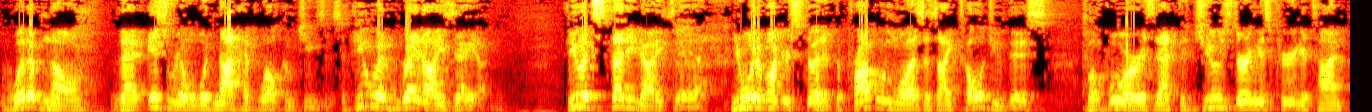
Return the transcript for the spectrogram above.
would have known that Israel would not have welcomed Jesus. If you had read Isaiah, if you had studied Isaiah, you would have understood it. The problem was, as I told you this before, is that the Jews during this period of time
